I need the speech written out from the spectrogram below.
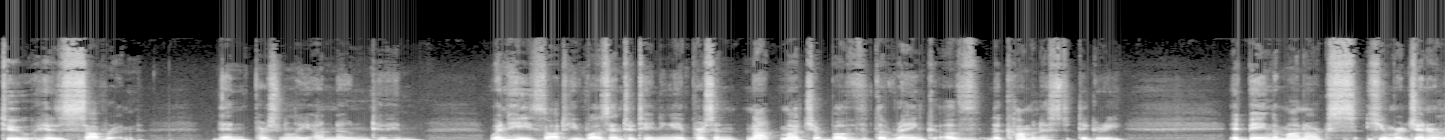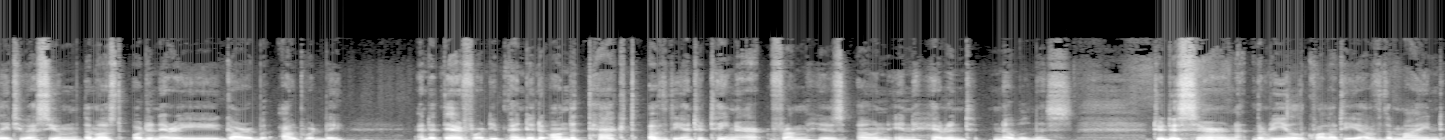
to his sovereign, then personally unknown to him, when he thought he was entertaining a person not much above the rank of the commonest degree, it being the monarch's humour generally to assume the most ordinary garb outwardly, and it therefore depended on the tact of the entertainer from his own inherent nobleness to discern the real quality of the mind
